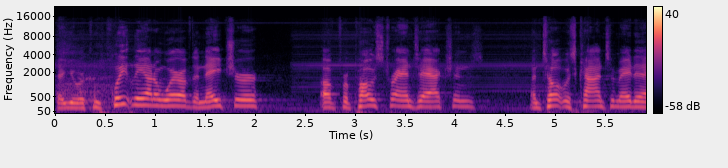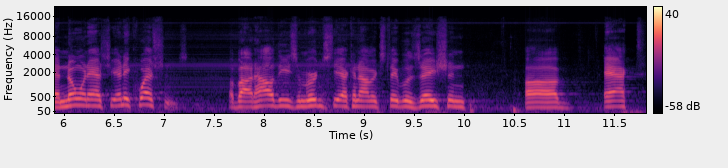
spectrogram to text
that you were completely unaware of the nature of proposed transactions until it was consummated, and no one asked you any questions about how these Emergency Economic Stabilization uh, Act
